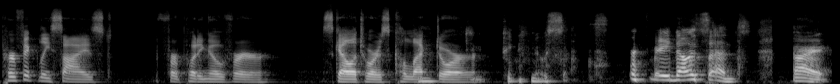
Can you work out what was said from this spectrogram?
Perfectly sized for putting over Skeletor's collector. Made no sense. Made no sense. All right.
